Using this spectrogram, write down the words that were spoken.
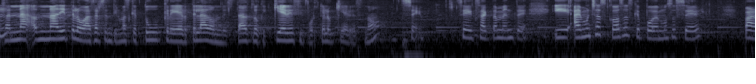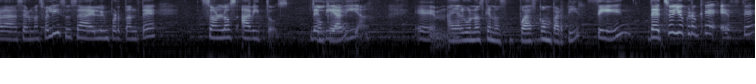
O sea, nadie te lo va a hacer sentir más que tú, creértela donde estás, lo que quieres y por qué lo quieres, ¿no? Sí, sí, exactamente. Y hay muchas cosas que podemos hacer para ser más felices. O sea, lo importante son los hábitos del día a día. Em, ¿Hay algunos que nos puedas compartir? Sí, de hecho yo creo que este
